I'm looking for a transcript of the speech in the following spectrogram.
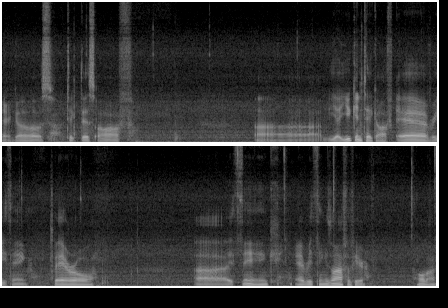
There it goes. Take this off. Uh, yeah, you can take off everything. Barrel. Uh, I think everything is off of here. Hold on.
